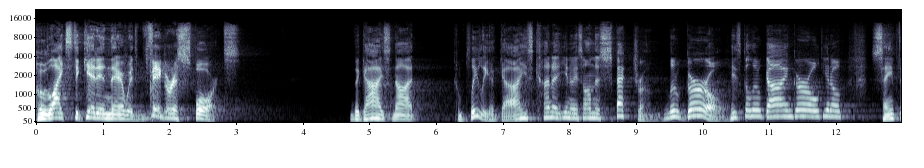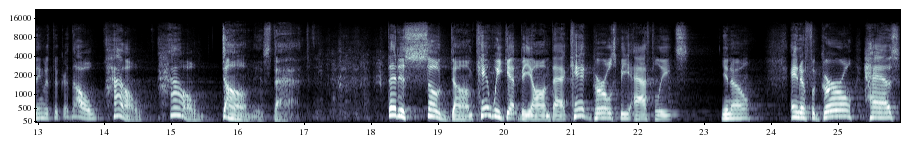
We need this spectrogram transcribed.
who likes to get in there with vigorous sports. The guy's not completely a guy. He's kind of, you know, he's on this spectrum. Little girl. He's a little guy and girl, you know. Same thing with the girl. Oh, how, how dumb is that? That is so dumb. Can't we get beyond that? Can't girls be athletes? You know? And if a girl has,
